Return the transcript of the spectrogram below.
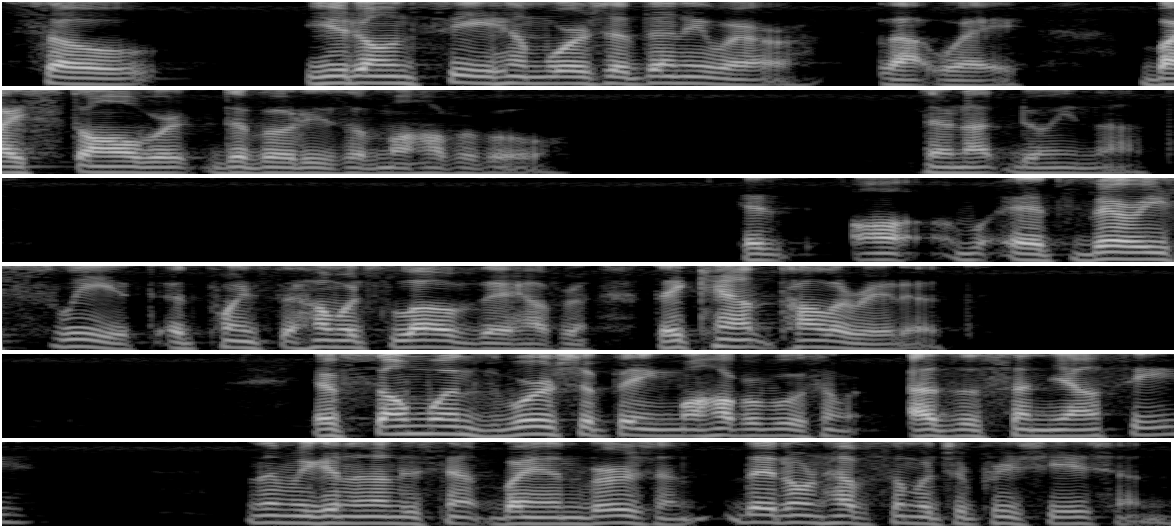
So you don't see him worshipped anywhere that way by stalwart devotees of Mahaprabhu. They're not doing that. It, uh, it's very sweet. It points to how much love they have for him. They can't tolerate it. If someone's worshiping Mahaprabhu as a sannyasi, then we can understand by inversion, they don't have so much appreciation.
